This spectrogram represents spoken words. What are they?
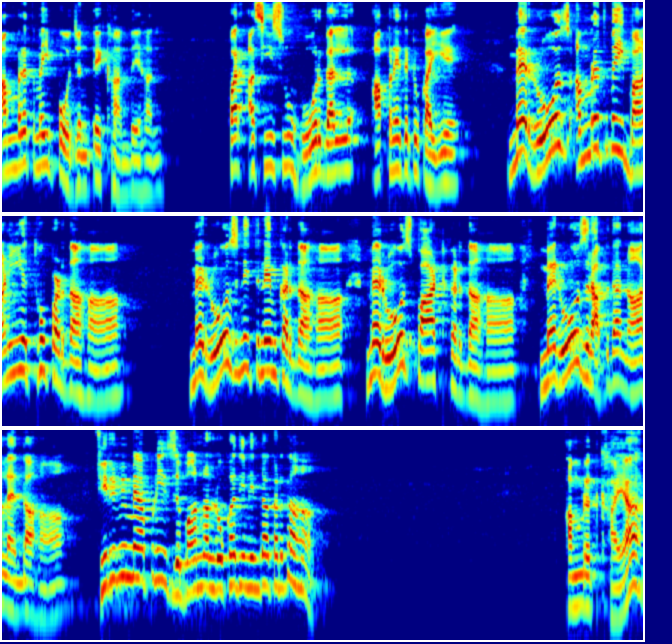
ਅੰਮ੍ਰਿਤਮਈ ਭੋਜਨ ਤੇ ਖਾਂਦੇ ਹਨ। ਪਰ ਅਸੀਂ ਇਸ ਨੂੰ ਹੋਰ ਗੱਲ ਆਪਣੇ ਤੇ ਟੁਕਾਈਏ। ਮੈਂ ਰੋਜ਼ ਅੰਮ੍ਰਿਤਮਈ ਬਾਣੀ ਇੱਥੋਂ ਪੜਦਾ ਹਾਂ। ਮੈਂ ਰੋਜ਼ ਨਿਤਨੇਮ ਕਰਦਾ ਹਾਂ। ਮੈਂ ਰੋਜ਼ ਪਾਠ ਕਰਦਾ ਹਾਂ। ਮੈਂ ਰੋਜ਼ ਰੱਬ ਦਾ ਨਾਮ ਲੈਂਦਾ ਹਾਂ। ਫਿਰ ਵੀ ਮੈਂ ਆਪਣੀ ਜ਼ੁਬਾਨ ਨਾਲ ਲੋਕਾਂ ਦੀ ਨਿੰਦਾ ਕਰਦਾ ਹਾਂ। ਅੰਮ੍ਰਿਤ ਖਾਇਆ,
